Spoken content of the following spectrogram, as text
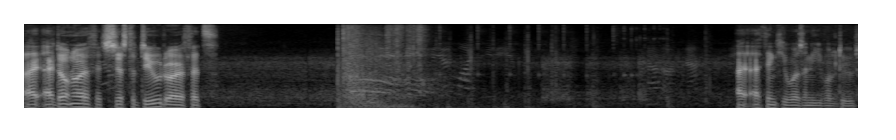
I, I don't know if it's just a dude or if it's... I, I think he was an evil dude.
